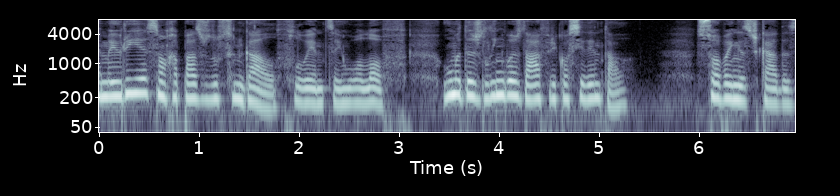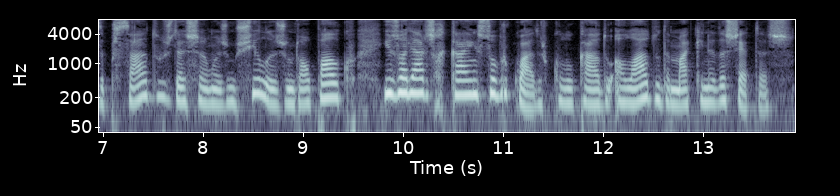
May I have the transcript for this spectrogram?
A maioria são rapazes do Senegal, fluentes em Wolof, uma das línguas da África Ocidental. Sobem as escadas apressados, deixam as mochilas junto ao palco e os olhares recaem sobre o quadro colocado ao lado da máquina das setas.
